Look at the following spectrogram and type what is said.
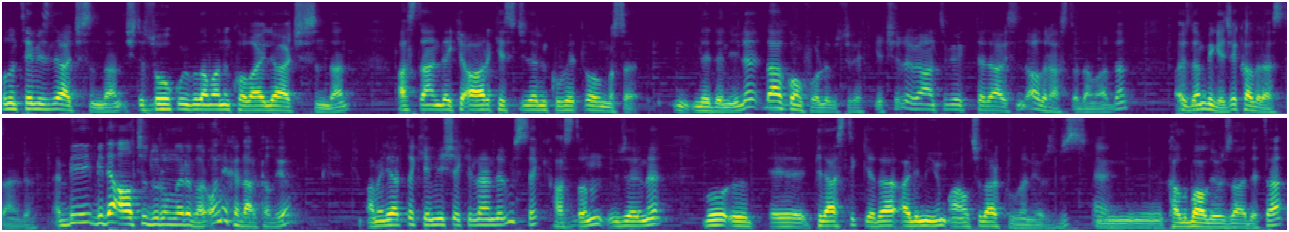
Bunun temizliği açısından, işte soğuk uygulamanın kolaylığı açısından, hastanedeki ağrı kesicilerin kuvvetli olması nedeniyle daha konforlu bir süreç geçirir ve antibiyotik tedavisini de alır hasta damardan. O yüzden bir gece kalır hastanede. Bir, bir de alçı durumları var. O ne kadar kalıyor? Ameliyatta kemiği şekillendirmişsek hastanın üzerine bu e, plastik ya da alüminyum alçılar kullanıyoruz biz. Evet. E, kalıbı alıyoruz adeta.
